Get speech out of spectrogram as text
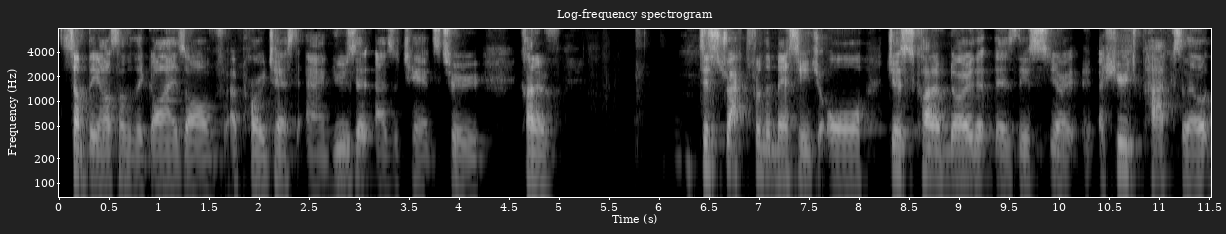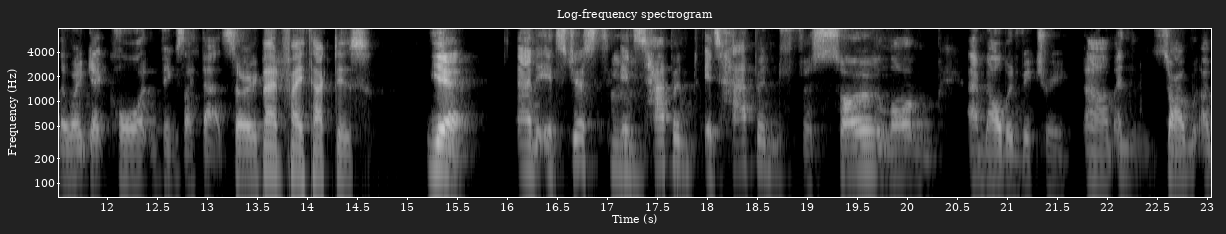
something else under the guise of a protest and use it as a chance to kind of distract from the message or just kind of know that there's this, you know, a huge pack so they won't get caught and things like that. So, Bad faith actors. yeah. And it's just, Mm. it's happened, it's happened for so long at Melbourne Victory. Um, and sorry, I, I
